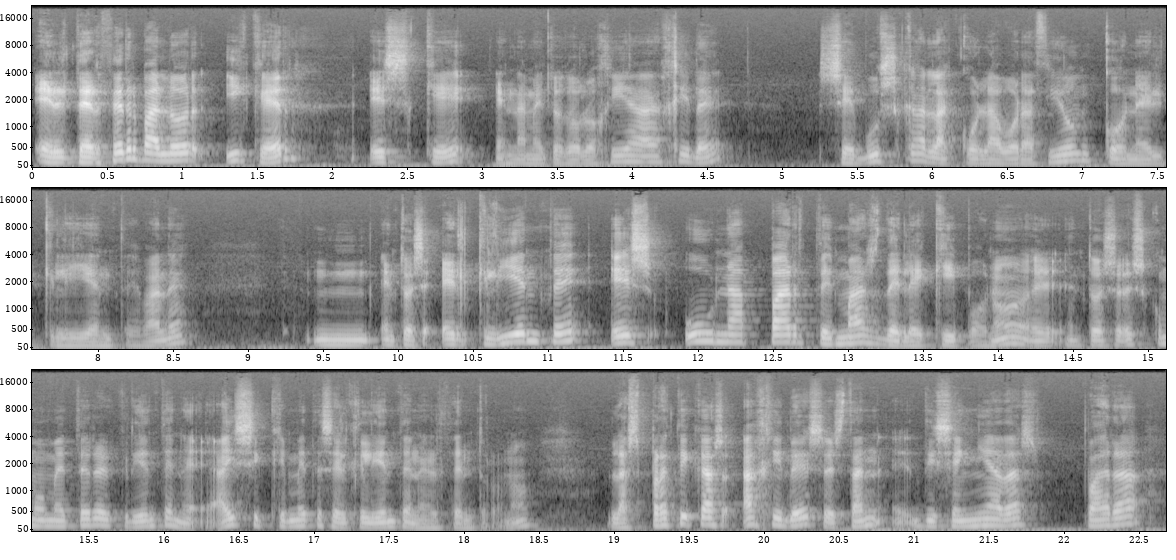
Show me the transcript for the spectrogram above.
el tercer valor Iker es que en la metodología ágil se busca la colaboración con el cliente, ¿vale? Mm, entonces, el cliente es una parte más del equipo, ¿no? Eh, entonces, es como meter el cliente en... ahí sí que metes el cliente en el centro, ¿no? Las prácticas ágiles están eh, diseñadas para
